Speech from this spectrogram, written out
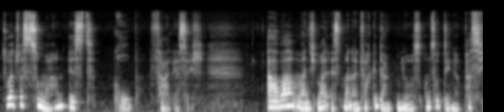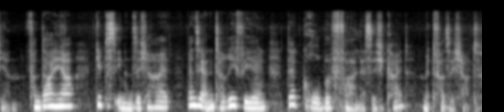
So etwas zu machen ist grob fahrlässig. Aber manchmal ist man einfach gedankenlos und so Dinge passieren. Von daher gibt es Ihnen Sicherheit, wenn Sie einen Tarif wählen, der grobe Fahrlässigkeit mitversichert.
